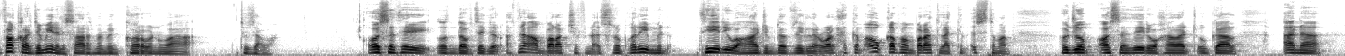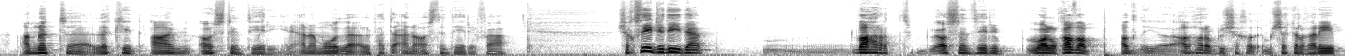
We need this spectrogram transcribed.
فقرة جميلة اللي صارت ما بين كوربن وتوزاوا. أوستن ثيري ضد دوف زيجلر. أثناء المباراة شفنا أسلوب غريب من ثيري وهاجم دوف زيجلر والحكم أوقف المباراة لكن استمر. هجوم أوستن ثيري وخرج وقال أنا I'm not the kid I'm Austin Theory. يعني أنا مو ذا الفتى أنا أوستن ثيري. ف شخصية جديدة ظهرت أوستن ثيري والغضب أظهر بشكل غريب.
